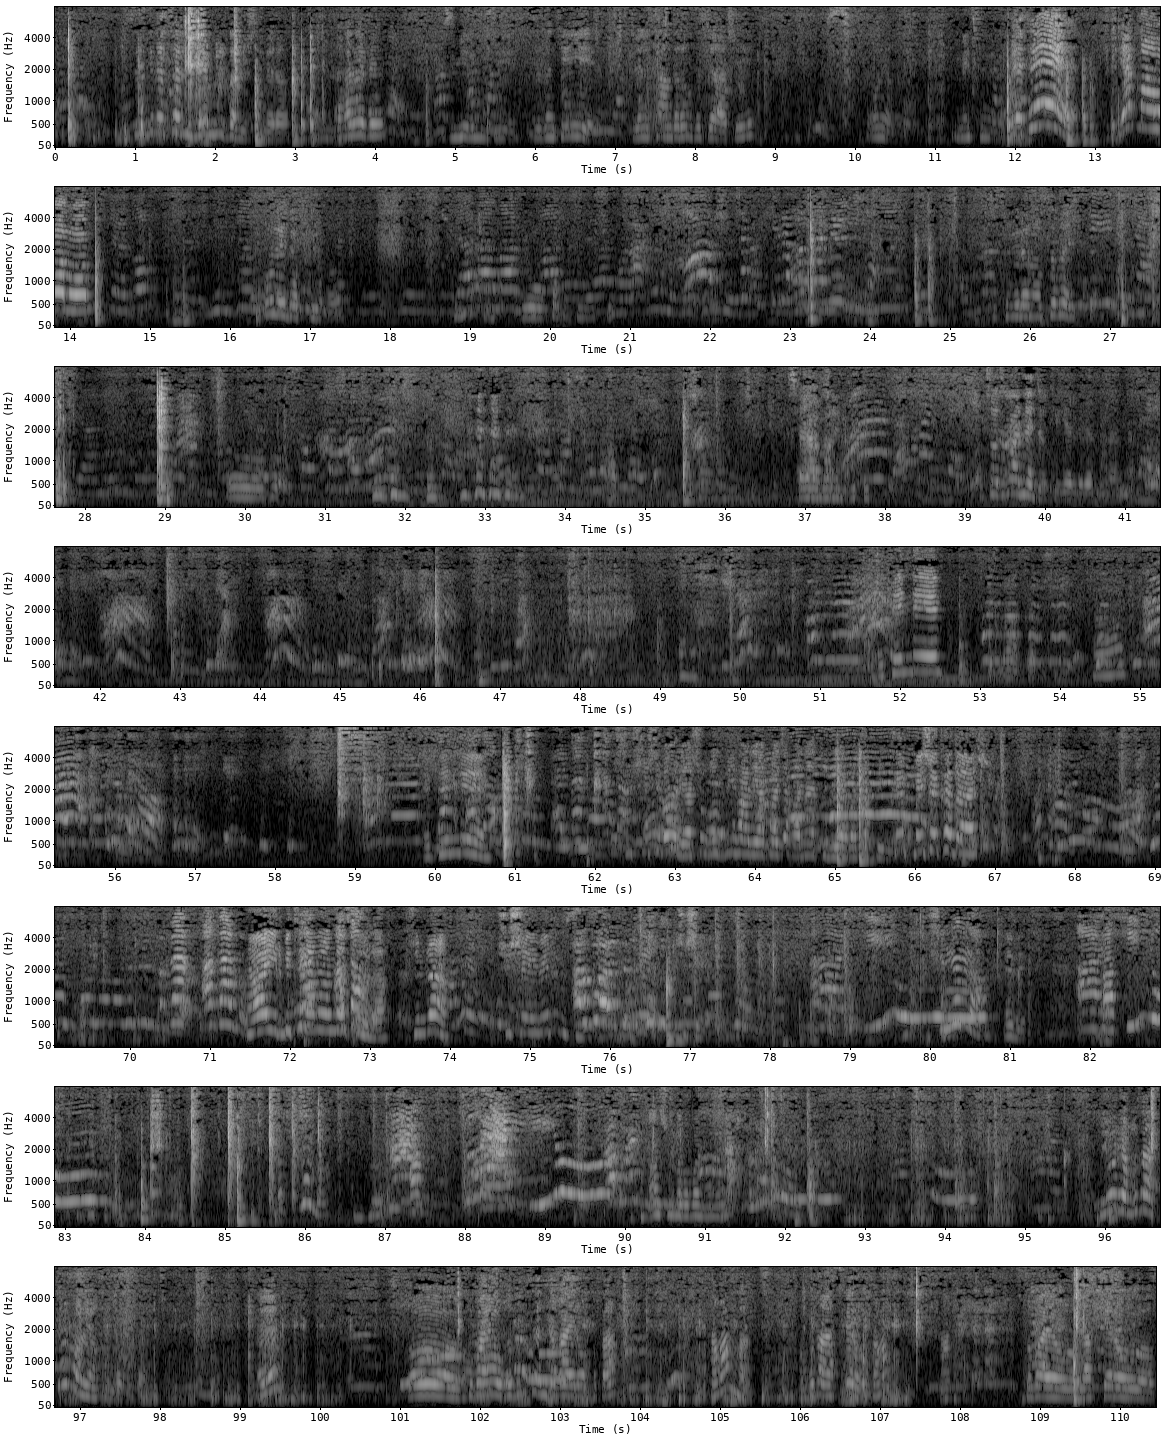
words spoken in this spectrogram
Siz yine serin, ben bir de içtim herhalde. Hele bir, Bizim yerimiz iyi. sizinki iyi. Benim tandırım sıcağı şey. O ne? Mete. Mete! Yapma oğlum. O ne döküyor bu? Yok, kapı su. Su veren olsa da iste. Oho. Şaban gibi. Çocuklar ne döküyor geldi kendilerine? Efendim. Ha. Efendim. Şu şişi var ya şu kız bir hal yapacak ana türlü yapacak bilmiyorum. 45'e kadar. Hayır bitir ama ondan sonra. Zümra şu şeyi verir misin? Şu şeyi. Şunu mu? Evet. Getir. Asıyor mu? Şunu da babanın ver. Diyor ya kız asker mi oluyorsun kızdan için? He? Oo, subay ol kızım sen de gayrı okuda. Tamam mı? Oku da asker ol tamam mı? Ha. Subay ol, asker ol.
